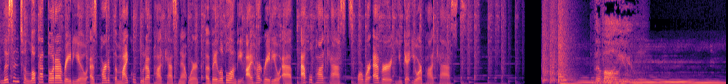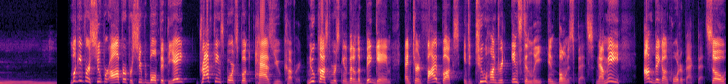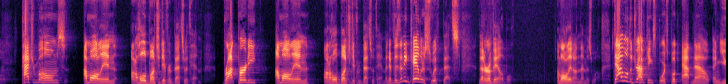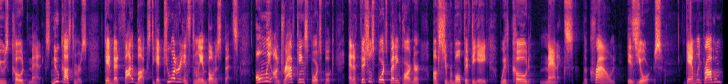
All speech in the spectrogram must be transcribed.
Listen to Locatora Radio as part of the My Cultura Podcast Network, available on the iHeartRadio app, Apple Podcasts, or wherever you get your podcasts. The volume. Looking for a super offer for Super Bowl 58? DraftKings Sportsbook has you covered. New customers can bet on the big game and turn 5 bucks into 200 instantly in bonus bets. Now me, I'm big on quarterback bets. So, Patrick Mahomes, I'm all in on a whole bunch of different bets with him. Brock Purdy, I'm all in on a whole bunch of different bets with him. And if there's any Taylor Swift bets that are available, I'm all in on them as well. Download the DraftKings Sportsbook app now and use code Mannix. New customers can bet 5 bucks to get 200 instantly in bonus bets. Only on DraftKings Sportsbook, an official sports betting partner of Super Bowl 58 with code Mannix. The crown is yours. Gambling problem?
